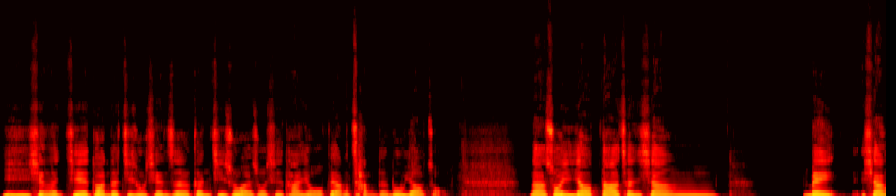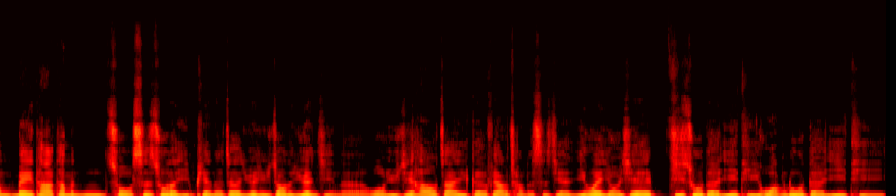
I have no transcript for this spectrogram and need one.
以现在阶段的基础建设跟技术来说，其实它有非常长的路要走。那所以要达成像 May 像 Meta 他们所释出的影片呢，这个元宇宙的愿景呢，我预计还要在一个非常长的时间，因为有一些技术的议题、网络的议题。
